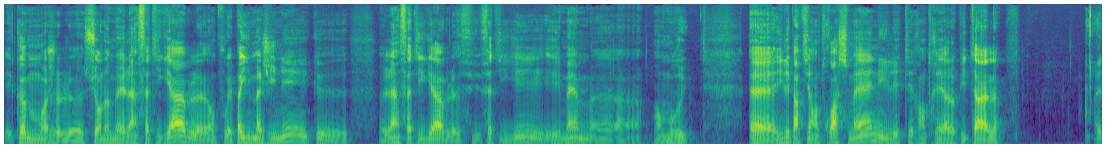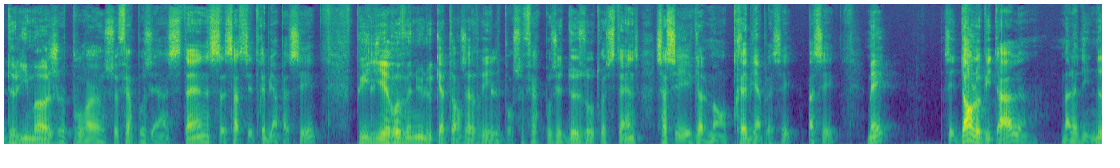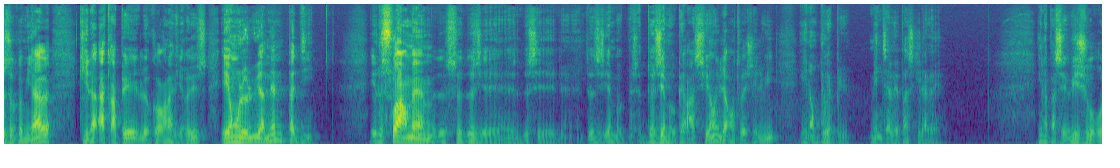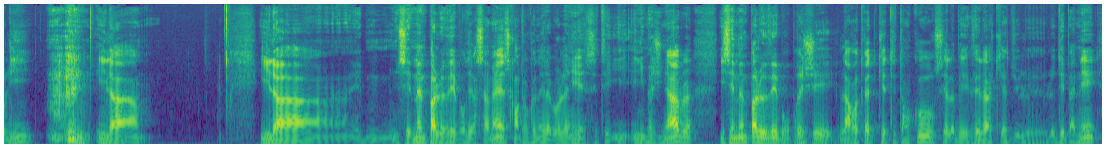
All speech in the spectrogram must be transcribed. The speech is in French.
Et comme moi je le surnommais l'infatigable, on ne pouvait pas imaginer que l'infatigable fût fatigué et même euh, en mourut. Euh, il est parti en trois semaines, il était rentré à l'hôpital de Limoges pour euh, se faire poser un stent, ça s'est très bien passé. Puis il y est revenu le 14 avril pour se faire poser deux autres stents, ça s'est également très bien placé, passé. Mais c'est dans l'hôpital, maladie nosocomiale, qu'il a attrapé le coronavirus, et on ne le lui a même pas dit. Et le soir même de, deuxième, cette deuxième opération, il est rentré chez lui, il n'en pouvait plus, mais il ne savait pas ce qu'il avait. Il a passé huit jours au lit, il a il a, il s'est même pas levé pour dire sa messe. Quand on connaît la Bolagnier, c'était inimaginable. Il s'est même pas levé pour prêcher la retraite qui était en cours. C'est l'abbé Vella qui a dû le, dépanner.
